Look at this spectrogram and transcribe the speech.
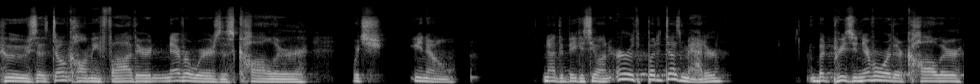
who says, Don't call me father, never wears this collar, which, you know, not the biggest deal on earth, but it does matter. But priests who never wore their collar,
